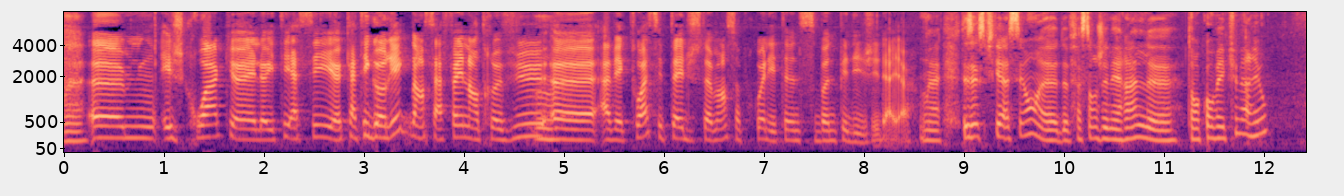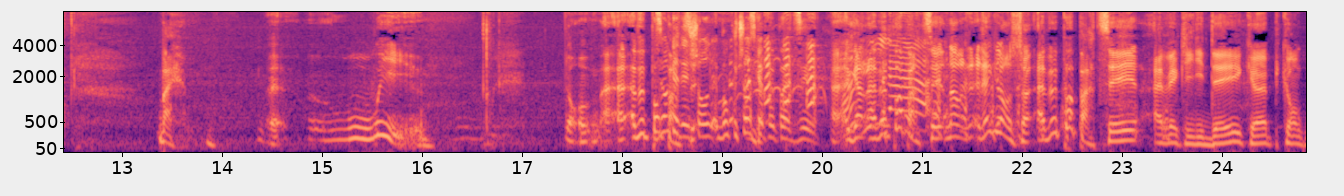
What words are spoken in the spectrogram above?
et je crois qu'elle a été assez catégorique dans sa fin d'entrevue avec toi. C'est peut-être justement ça pourquoi elle était une si bonne PDG d'ailleurs. Ouais. Les explications, de façon générale, t'ont convaincu, Mario? Ben, euh, oui. elle veut pas Disons qu'il y a des choses, beaucoup de choses qu'elle peut pas dire. Euh, regarde, elle veut pas partir. Non, réglons ça. Elle veut pas partir avec l'idée que puis qu'on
